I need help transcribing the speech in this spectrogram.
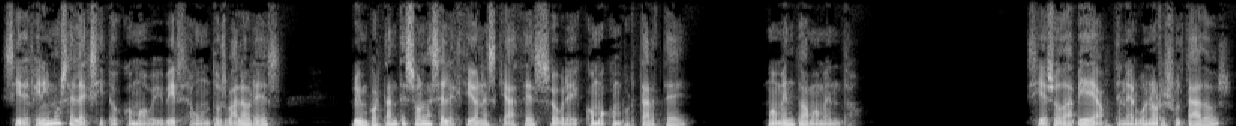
si definimos el éxito como vivir según tus valores, lo importante son las elecciones que haces sobre cómo comportarte momento a momento. Si eso da pie a obtener buenos resultados,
